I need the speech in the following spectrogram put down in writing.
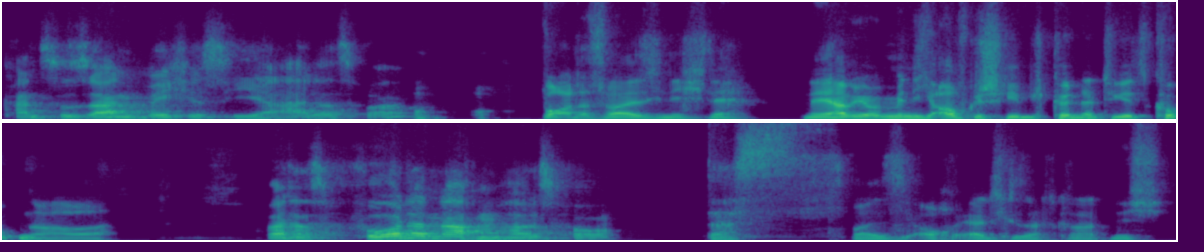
Kannst du sagen, welches Jahr das war? Boah, das weiß ich nicht. Ne, nee, habe ich mir nicht aufgeschrieben. Ich könnte natürlich jetzt gucken, aber War das vor oder nach dem HSV? Das weiß ich auch ehrlich gesagt gerade nicht.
